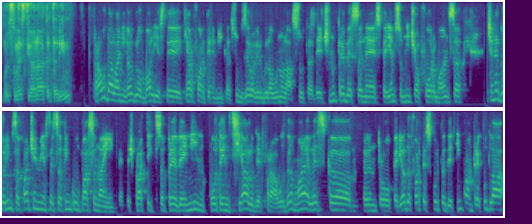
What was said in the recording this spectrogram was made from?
Mulțumesc, Ioana. Cătălin? Frauda la nivel global este chiar foarte mică, sub 0,1%, deci nu trebuie să ne speriem sub nicio formă, însă ce ne dorim să facem este să fim cu un pas înainte. Deci, practic, să prevenim potențialul de fraudă, mai ales că într-o perioadă foarte scurtă de timp am trecut la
